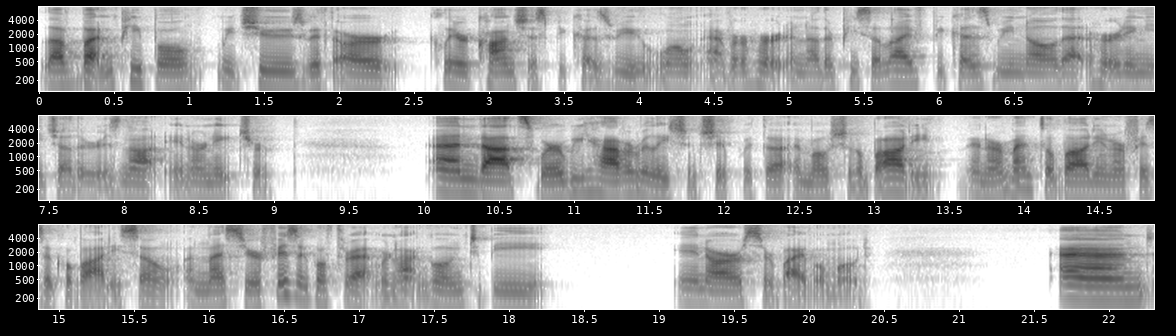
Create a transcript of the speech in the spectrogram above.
Love button people, we choose with our clear conscience because we won't ever hurt another piece of life because we know that hurting each other is not in our nature. And that's where we have a relationship with the emotional body and our mental body and our physical body. So, unless you're a physical threat, we're not going to be in our survival mode. And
